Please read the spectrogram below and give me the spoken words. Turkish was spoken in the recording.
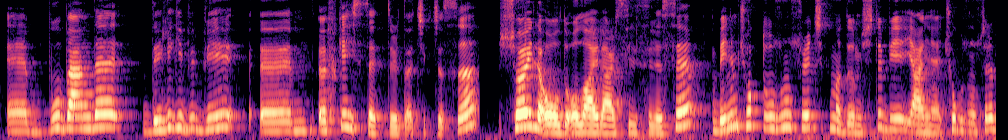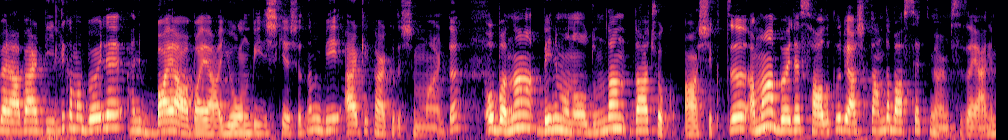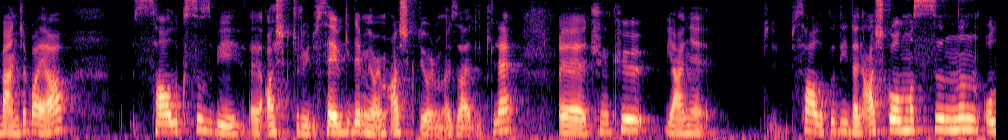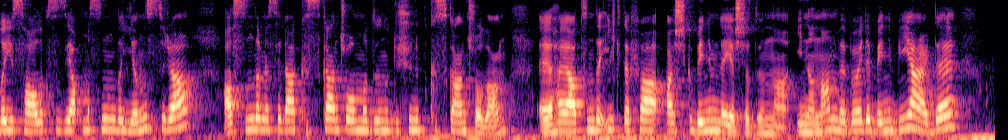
e, bu bende deli gibi bir e, öfke hissettirdi açıkçası. Şöyle oldu olaylar silsilesi. Benim çok da uzun süre çıkmadığım işte bir yani çok uzun süre beraber değildik ama böyle hani baya baya yoğun bir ilişki yaşadığım bir erkek arkadaşım vardı. O bana benim ona olduğumdan daha çok aşıktı ama böyle sağlıklı bir aşktan da bahsetmiyorum size yani bence baya sağlıksız bir e, aşk türüydü. Sevgi demiyorum, aşk diyorum özellikle. E, çünkü yani sağlıklı değil. Hani aşk olmasının olayı sağlıksız yapmasının da yanı sıra aslında mesela kıskanç olmadığını düşünüp kıskanç olan, e, hayatında ilk defa aşkı benimle yaşadığına inanan ve böyle beni bir yerde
